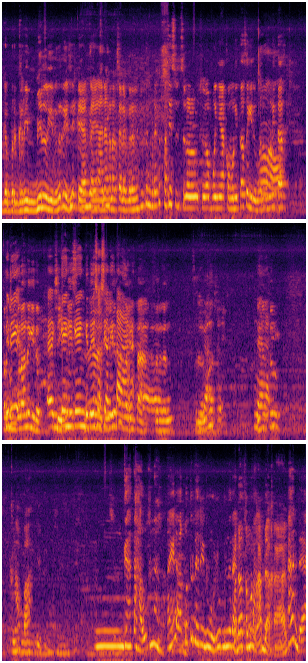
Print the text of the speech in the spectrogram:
nggak bergerimbil gitu ngerti nggak sih kayak kayak anak-anak selebgram itu kan mereka pasti selalu suka punya komunitasnya gitu bukan Oh. komunitas perkumpulannya gitu. eh, geng-geng gitu ya, sosialita. sosialita sedangkan sedangkan Enggak. Enggak. itu kenapa? Gitu. Hmm, nggak tahu kenapa ya. Aku tuh dari dulu beneran padahal teman ada kan? Ada.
